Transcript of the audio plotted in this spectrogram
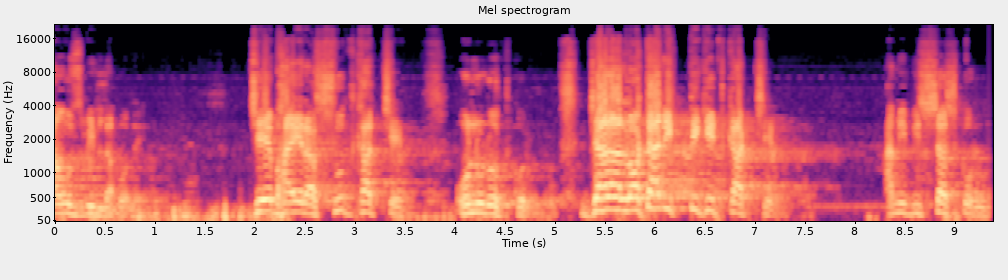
নাউজবিল্লা বলে। যে ভাইয়েরা সুদ খাচ্ছেন অনুরোধ করব, যারা লটারির টিকিট কাটছেন আমি বিশ্বাস করুন,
